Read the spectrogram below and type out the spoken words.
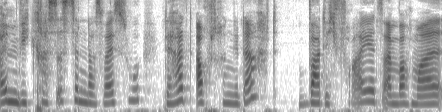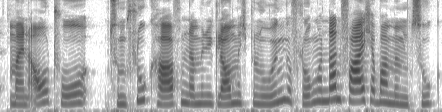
allem, wie krass ist denn das, weißt du? Der hat auch dran gedacht, warte, ich fahre jetzt einfach mal mein Auto zum Flughafen, damit die glauben, ich bin wohin geflogen und dann fahre ich aber mit dem Zug.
